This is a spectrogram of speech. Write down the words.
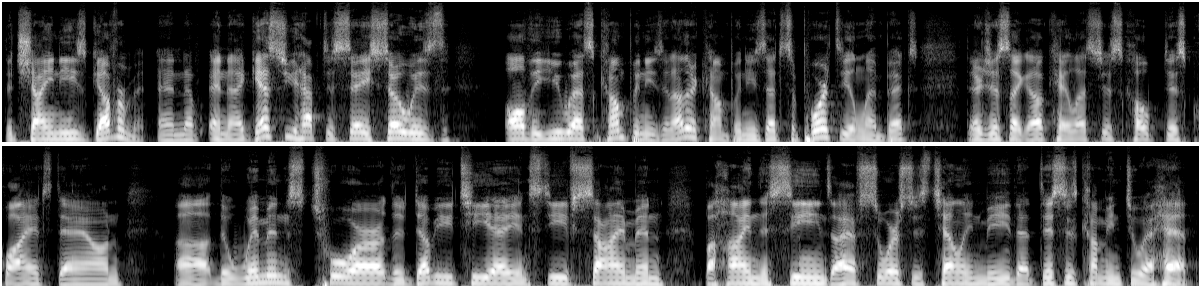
the Chinese government, and and I guess you have to say so is all the U.S. companies and other companies that support the Olympics. They're just like, okay, let's just hope this quiets down. Uh, the women's tour, the WTA and Steve Simon behind the scenes. I have sources telling me that this is coming to a head.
